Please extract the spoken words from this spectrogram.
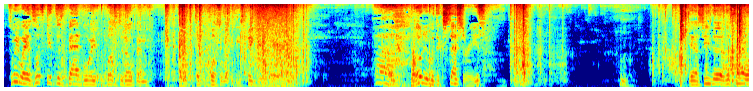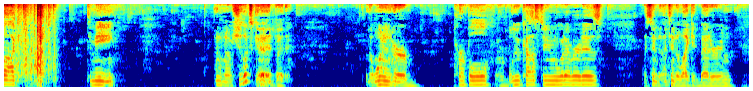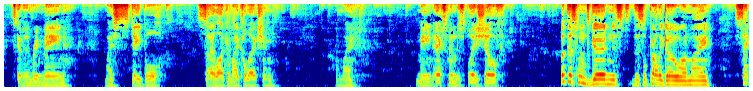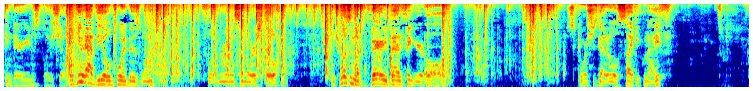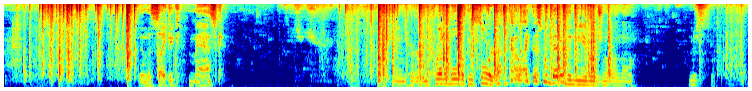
So anyways, let's get this bad boy busted open take a closer look at these figures here. Uh, loaded with accessories. Hmm. Yeah, see the, the Psylocke, to me, I don't know, she looks good, but the one in her purple or blue costume or whatever it is, I tend to, I tend to like it better, and it's going to remain my staple Psylocke in my collection on my main X-Men display shelf. But this one's good, and it's this will probably go on my secondary display shelf. I do have the old Toy Biz one floating around somewhere still, which wasn't a very bad figure at all. Of course, she's got her little psychic knife. Then the psychic mask. And her incredible looking sword. I, I kind of like this one better than the original one, though. There's,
